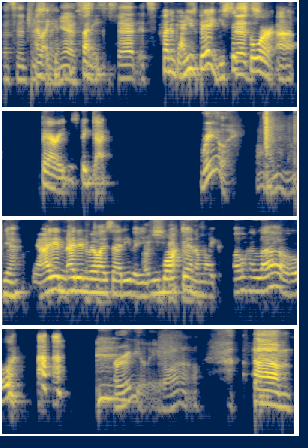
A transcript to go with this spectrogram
That's interesting. him. Yeah, He's it's funny. It's sad. It's Funny guy. He's big. He's six four, uh, Barry. He's a big guy. really. Oh, I didn't know. Yeah. Yeah. I didn't, I didn't realize that either. You walked in, I'm like, oh, hello. Really? Wow. Um.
